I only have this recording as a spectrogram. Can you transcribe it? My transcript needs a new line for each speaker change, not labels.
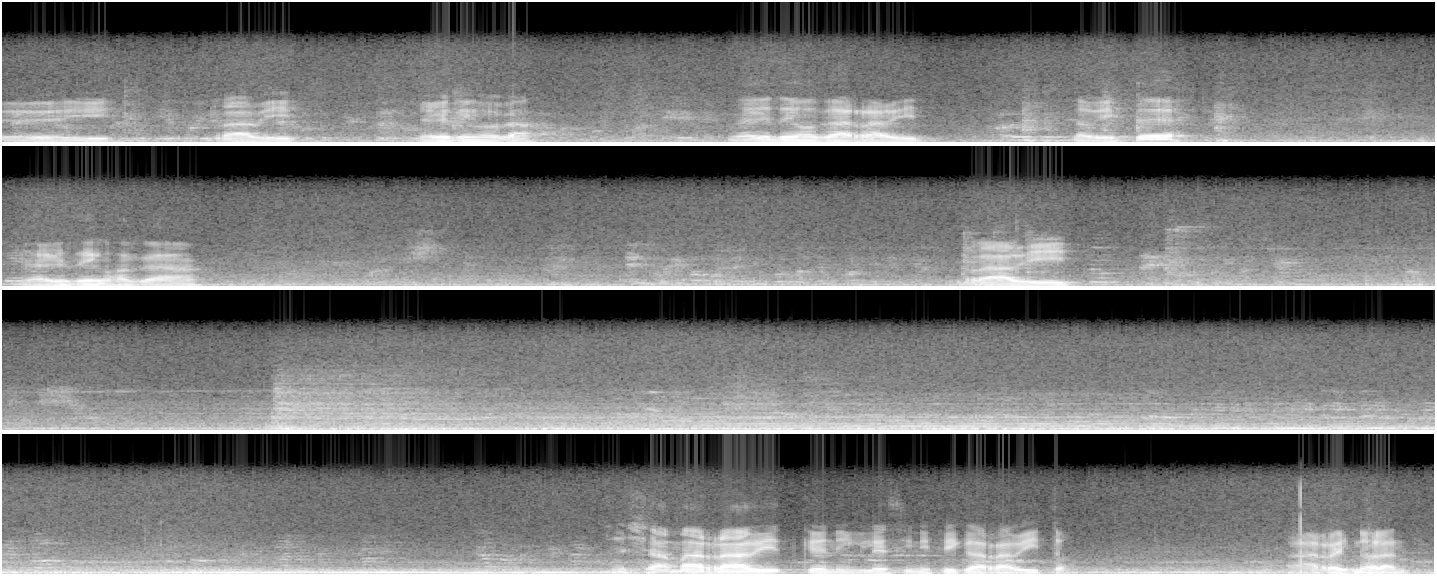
y Rabbit. Mira que tengo acá. Mira que tengo acá Rabbit. ¿Lo viste? Mira que tengo acá. Rabbit. Llama rabbit, que en inglés significa rabito. Ah, re ignorante.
